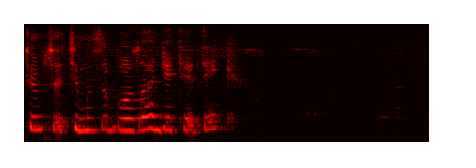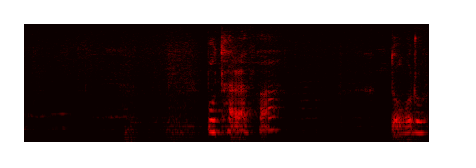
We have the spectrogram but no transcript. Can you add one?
tüm saçımızı buradan getirdik. Bu tarafa doğru.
